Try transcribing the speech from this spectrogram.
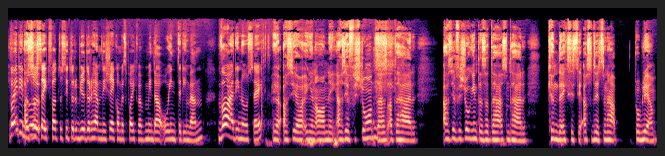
Vad är din Alltså- ursäkt för att du sitter och bjuder hem din tjejkompis pojkvän på middag och inte din vän? Vad är din ursäkt? Jag, alltså jag har ingen aning. Alltså jag förstår inte ens att det här... Alltså jag förstod inte ens att det här, sånt här kunde existera. Alltså du vet, såna här problem.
